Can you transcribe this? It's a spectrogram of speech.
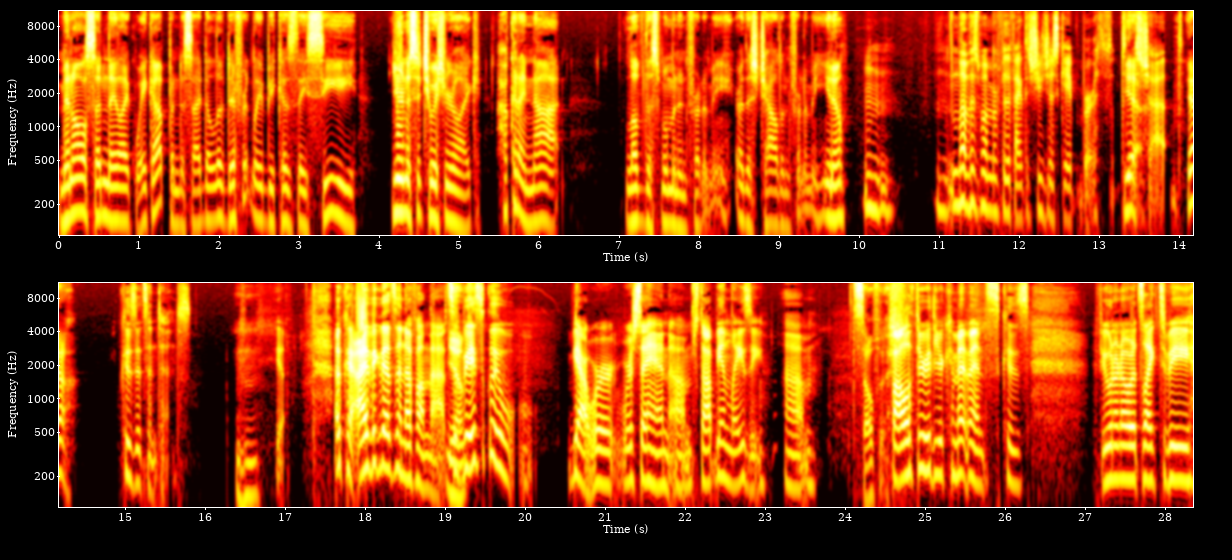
men all of a sudden they like wake up and decide to live differently because they see you're in a situation where you're like, how could I not love this woman in front of me or this child in front of me? You know? Mm-hmm. Love this woman for the fact that she just gave birth to Yeah. this child Yeah. because it's intense. hmm Yeah. Okay, I think that's enough on that. Yeah. So basically, yeah, we're we're saying um, stop being lazy. Um, Selfish. follow through with your commitments because if you want to know what it's like to be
